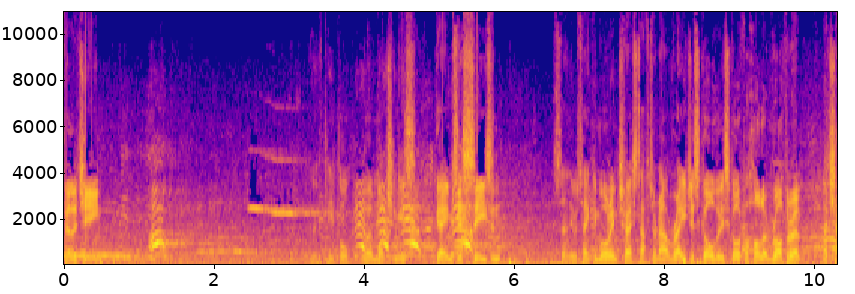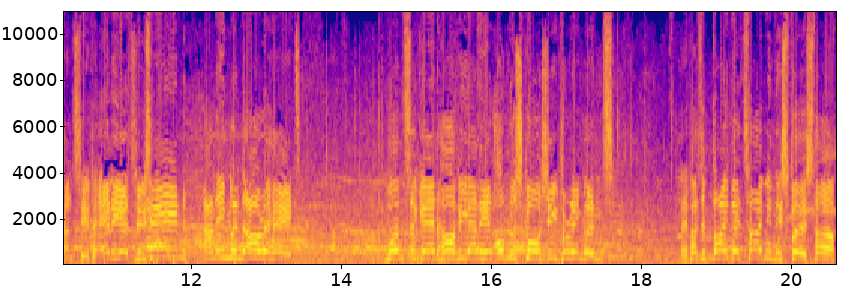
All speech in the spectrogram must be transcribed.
Philogene. If people weren't watching his games this season, Certainly we're taking more interest after an outrageous goal that he scored for Hull at Rotherham. A chance here for Elliott, who's in, and England are ahead. Once again, Harvey Elliott on the score sheet for England. They've had to bide their time in this first half,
